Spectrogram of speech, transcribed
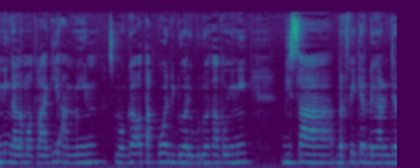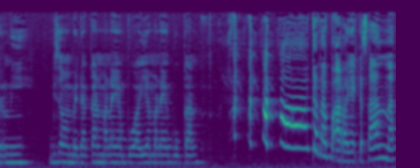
ini nggak lemot lagi amin. Semoga otak gue di 2021 ini bisa berpikir dengan jernih bisa membedakan mana yang buaya mana yang bukan. Kenapa arahnya ke sana?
